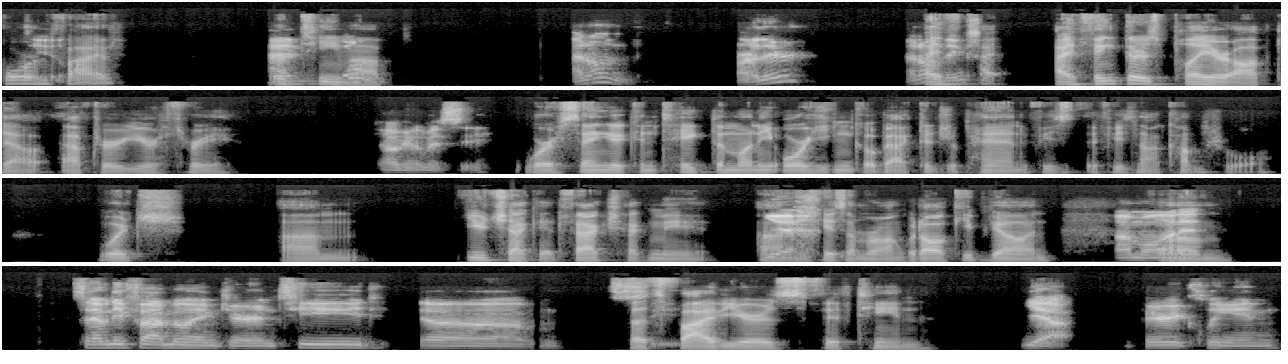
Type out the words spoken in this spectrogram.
four and five? Or I team up? I don't. Are there? I don't I, think so. I, I think there's player opt out after year three, okay, let me see. where Senga can take the money or he can go back to Japan if he's if he's not comfortable. Which um you check it, fact check me um, in case I'm wrong, but I'll keep going. I'm on it. Um 75 million guaranteed. Um, that's see. five years, fifteen. Yeah, very clean.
